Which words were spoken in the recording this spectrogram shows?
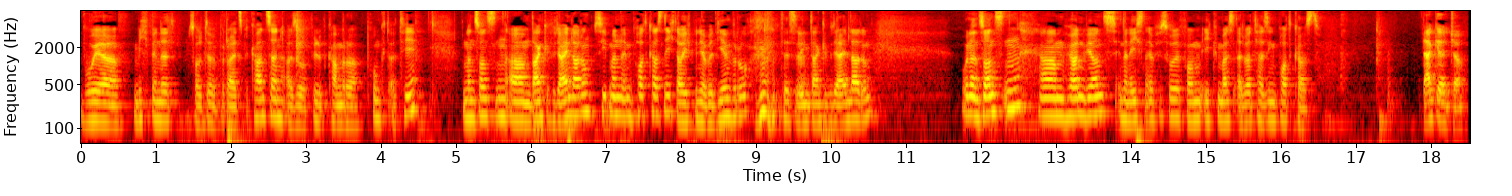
wo ihr mich findet, sollte bereits bekannt sein, also philippkamera.at. Und ansonsten ähm, danke für die Einladung. Sieht man im Podcast nicht, aber ich bin ja bei dir im Büro, deswegen danke für die Einladung. Und ansonsten ähm, hören wir uns in der nächsten Episode vom E-Commerce Advertising Podcast. Danke und ciao.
